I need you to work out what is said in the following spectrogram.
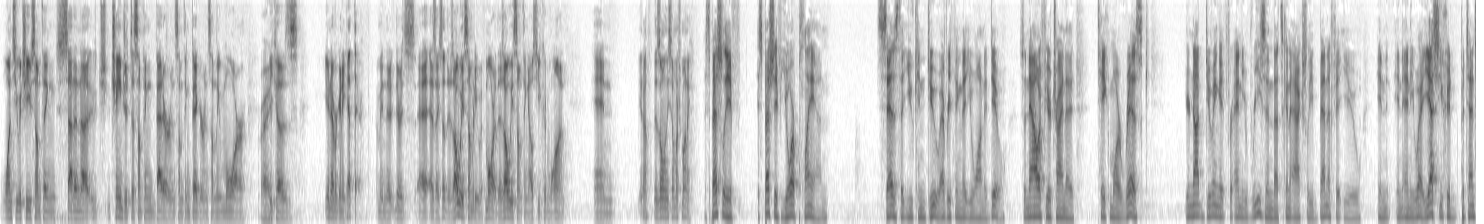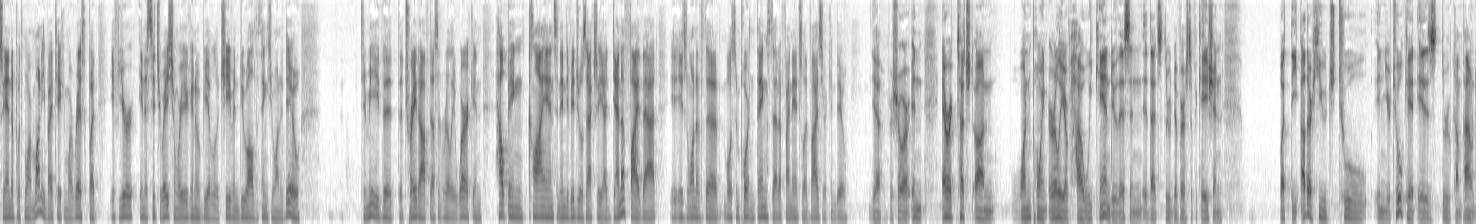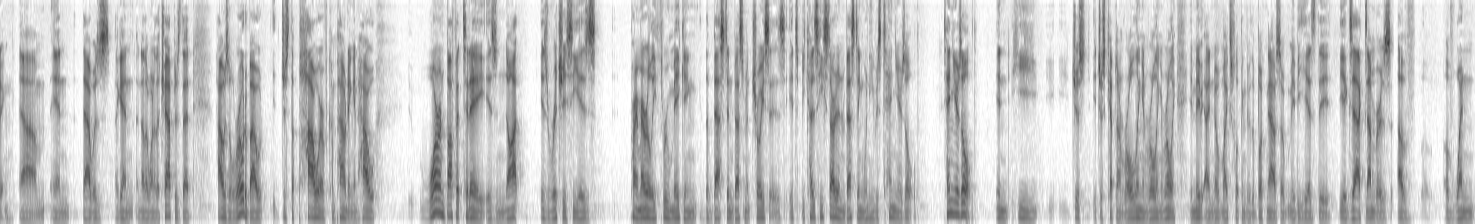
once you achieve something, set a uh, change it to something better and something bigger and something more. Right. Because you're never going to get there. I mean, there, there's as I said, there's always somebody with more. There's always something else you could want and you know there's only so much money especially if especially if your plan says that you can do everything that you want to do so now if you're trying to take more risk you're not doing it for any reason that's going to actually benefit you in in any way. Yes, you could potentially end up with more money by taking more risk, but if you're in a situation where you're going to be able to achieve and do all the things you want to do, to me the the trade off doesn't really work. And helping clients and individuals actually identify that is one of the most important things that a financial advisor can do. Yeah, for sure. And Eric touched on one point earlier of how we can do this, and that's through diversification. But the other huge tool in your toolkit is through compounding. Um, and that was, again, another one of the chapters that Housel wrote about just the power of compounding and how Warren Buffett today is not as rich as he is primarily through making the best investment choices. It's because he started investing when he was 10 years old. 10 years old. And he just it just kept on rolling and rolling and rolling. And maybe I know Mike's flipping through the book now, so maybe he has the the exact numbers of of when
